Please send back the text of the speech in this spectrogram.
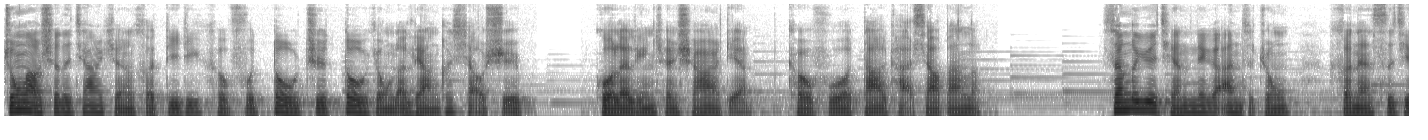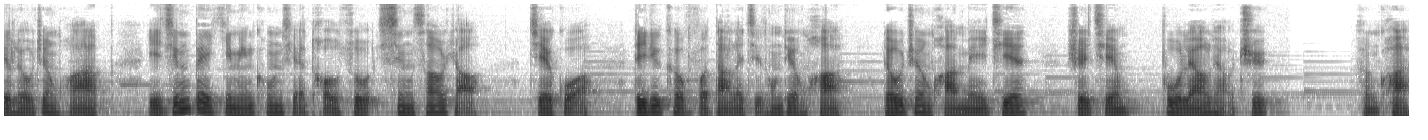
钟老师的家人和滴滴客服斗智斗勇了两个小时，过了凌晨十二点，客服打卡下班了。三个月前的那个案子中，河南司机刘振华已经被一名空姐投诉性骚扰，结果滴滴客服打了几通电话，刘振华没接，事情不了了之。很快。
